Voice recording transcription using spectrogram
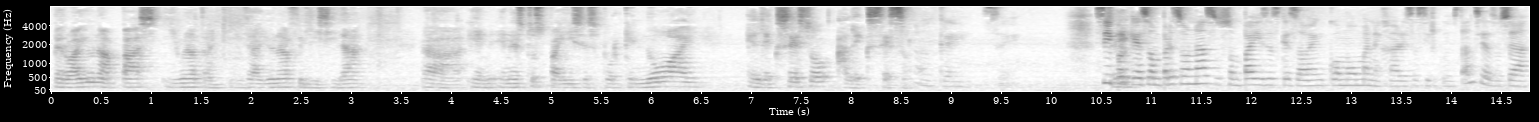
pero hay una paz y una tranquilidad y una felicidad ah, en, en, estos países porque no hay el exceso al exceso. Ok, sí. Sí, porque son personas, son países que saben cómo manejar esas circunstancias, o sea,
